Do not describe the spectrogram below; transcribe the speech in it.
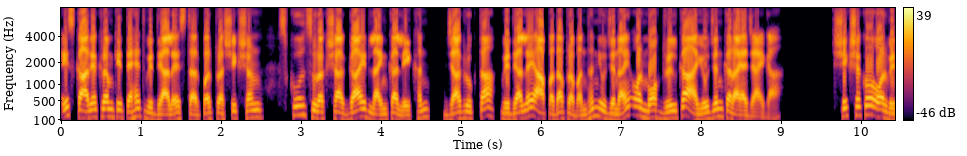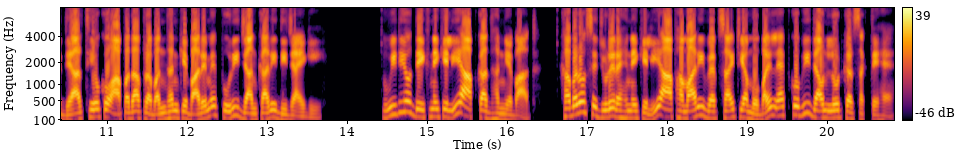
इस कार्यक्रम के तहत विद्यालय स्तर पर प्रशिक्षण, स्कूल सुरक्षा गाइडलाइन का लेखन, जागरूकता, विद्यालय आपदा प्रबंधन योजनाएँ और मॉक ड्रिल का आयोजन कराया जाएगा। शिक्षकों और विद्यार्थियों को आपदा प्रबंधन के बारे में पूरी जानकारी दी जाएगी। वीडियो देखने के लिए आपका धन्यवाद। खबरों से जुड़े रहने के लिए आप हमारी वेबसाइट या मोबाइल ऐप को भी डाउनलोड कर सकते हैं।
